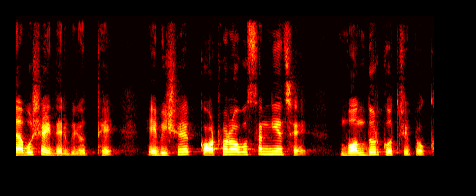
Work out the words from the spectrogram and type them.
ব্যবসায়ীদের বিরুদ্ধে। এ বিষয়ে কঠোর অবস্থান নিয়েছে বন্দর কর্তৃপক্ষ।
